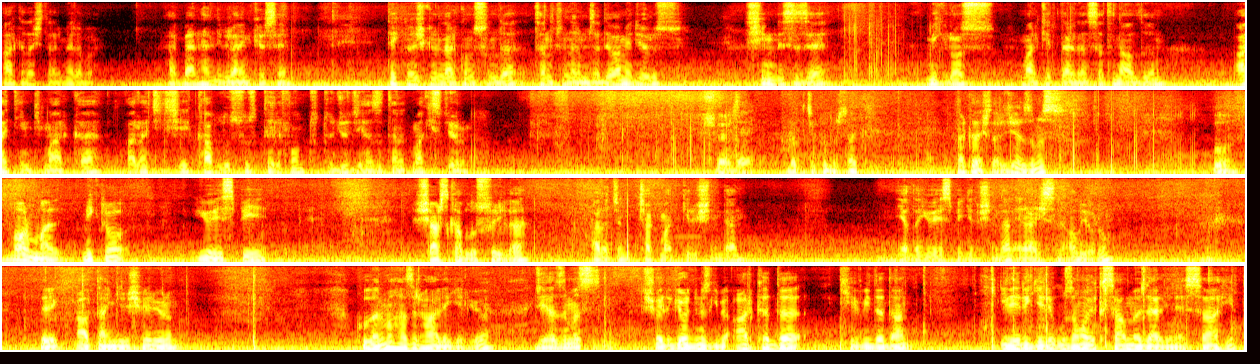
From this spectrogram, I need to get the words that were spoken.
Arkadaşlar merhaba. Ha, Ben Halil İbrahim Köse. Teknolojik ürünler konusunda tanıtımlarımıza devam ediyoruz. Şimdi size Migros marketlerden satın aldığım iThink marka araç içi kablosuz telefon tutucu cihazı tanıtmak istiyorum. Şöyle bakacak olursak arkadaşlar cihazımız bu. Normal mikro USB şarj kablosuyla aracın çakmak girişinden ya da USB girişinden enerjisini alıyorum. Direkt alttan giriş veriyorum. Kullanıma hazır hale geliyor. Cihazımız şöyle gördüğünüz gibi arkadaki vidadan ileri geri uzama ve kısalma özelliğine sahip.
